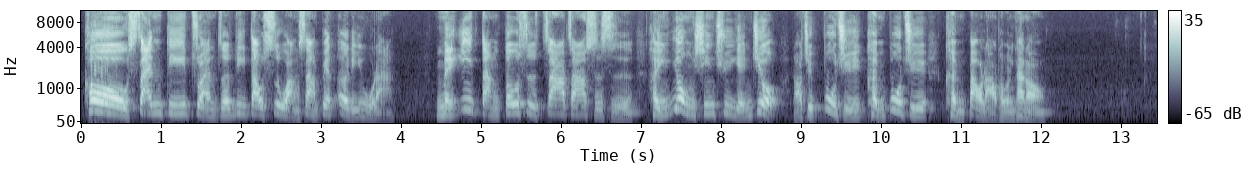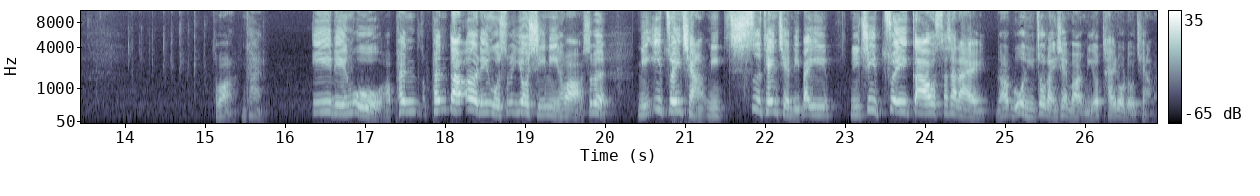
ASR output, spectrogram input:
扣三 D 转折力道是往上变二零五啦。每一档都是扎扎实实、很用心去研究，然后去布局，肯布局，肯爆老头。你看哦，好不好？你看一零五喷喷到二零五，是不是又洗你？好不好？是不是？你一追强，你四天前礼拜一你去追高杀下来，然后如果你做短线吧，你又太弱留强了，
